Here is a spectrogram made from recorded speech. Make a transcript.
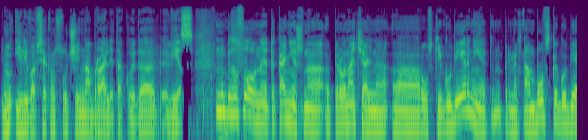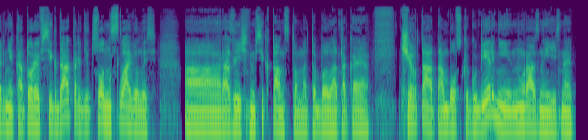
ну или во всяком случае набрали такой да, вес? Ну, безусловно, это, конечно, первоначально русские губернии, это, например, Тамбовская губерния, которая всегда традиционно славилась а, различным сектантством. Это была такая черта Тамбовской губернии, ну, разные есть на эту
